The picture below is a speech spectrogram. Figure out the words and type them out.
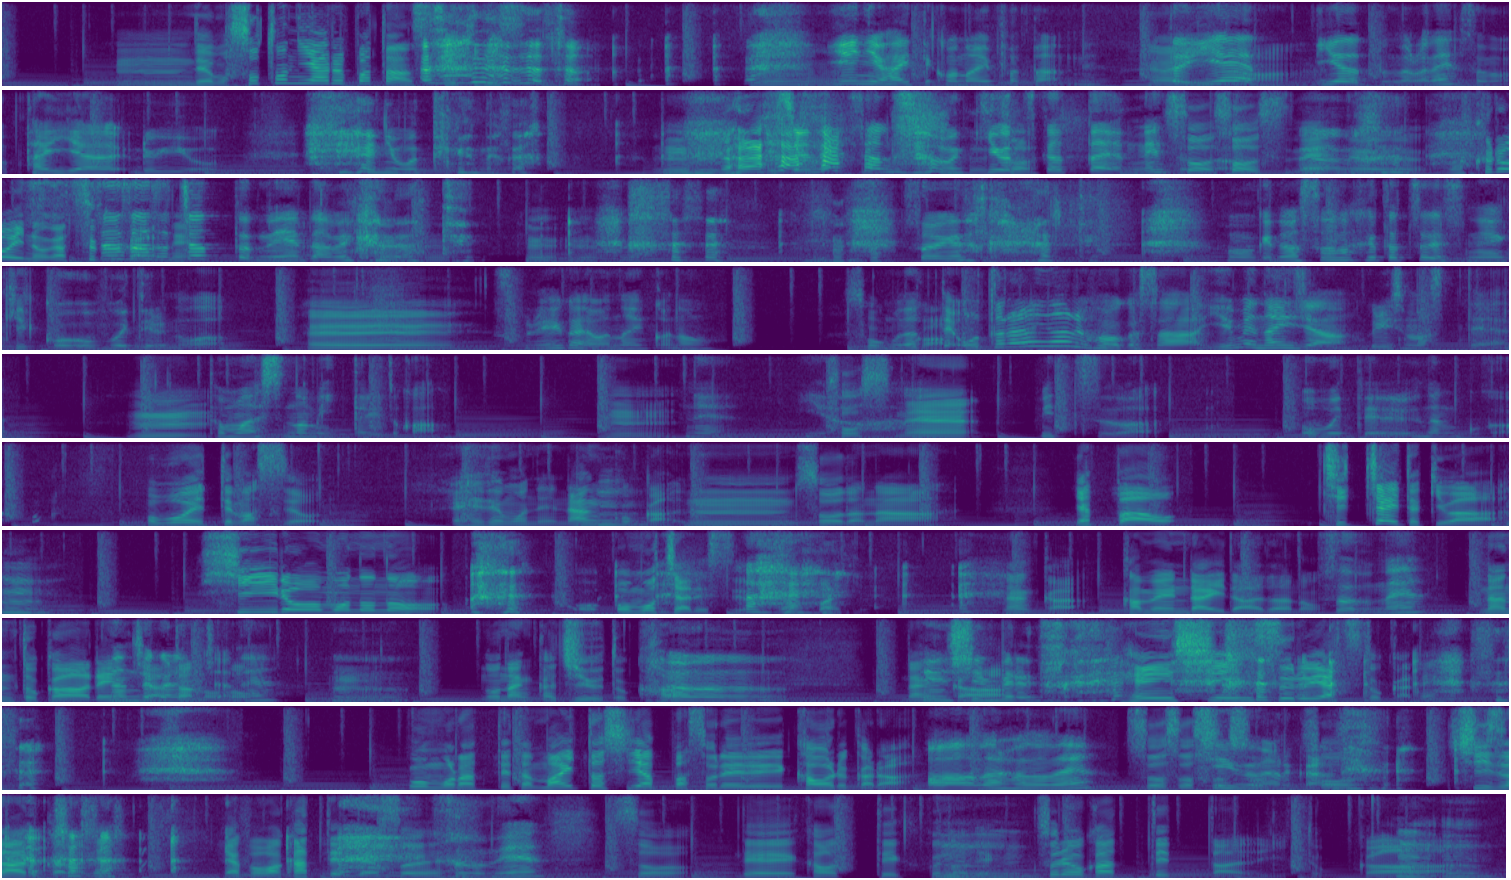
うんでも外にあるパターン素敵ですそうそうう。ん家には入ってこないパターンね。いやただ嫌だったんだろうね。そのタイヤ類を部屋に持ってくるのが。うん。一緒ね。サンタさんも気を使ったよね。ちそうそうですね、ん。うん。まあ、黒いのがつくからね。そうそうそう。ちょっとねダメかなって、うんうんうん。そういうのかなって思うけど、まあ、その2つですね。結構覚えてるのは。へえそれ以外はないかな。そうか。もうだって大人になる方がさ夢ないじゃん。クリスマスって。うん。友達と飲み行ったりとかうん。ね。いやそうっすね。3つは覚えてる？何個か。覚えてますよ。えーでもね何個か。うーんそうだな。やっぱおちっちゃい時はうん。ヒーローものの おおもちゃですよやっぱり。なんか仮面ライダーだの。そうだね。なんとかレンジャーだのの。ね。うん。うんのなんか銃とうかなんか変身するやつとかね をもらってた。毎年やっぱそれで変わるから。ああなるほどね。そうそうそうそう。シーズンあるからね。シーズンあるからね。やっぱ分かってんだよそういう。そうね。そう。で変わっていくので、うんうん。それを買ってったりとうんか、うん。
